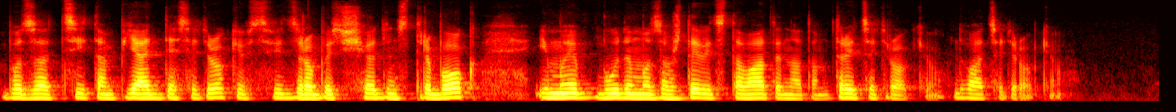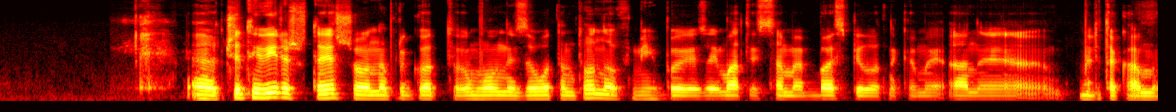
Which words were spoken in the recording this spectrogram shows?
бо за ці там 5-10 років світ зробить ще один стрибок, і ми будемо завжди відставати на там 30 років, 20 років. Е, Чи ти віриш в те, що, наприклад, умовний завод Антонов міг би займатися саме безпілотниками, а не літаками?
